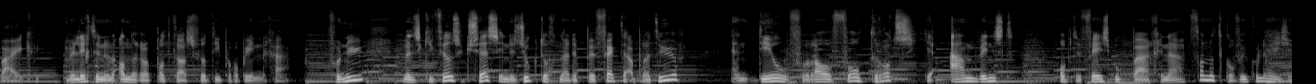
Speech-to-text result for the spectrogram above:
waar ik wellicht in een andere podcast veel dieper op inga. Voor nu wens ik je veel succes in de zoektocht naar de perfecte apparatuur en deel vooral vol trots je aanwinst op de Facebookpagina van het Koffiecollege.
